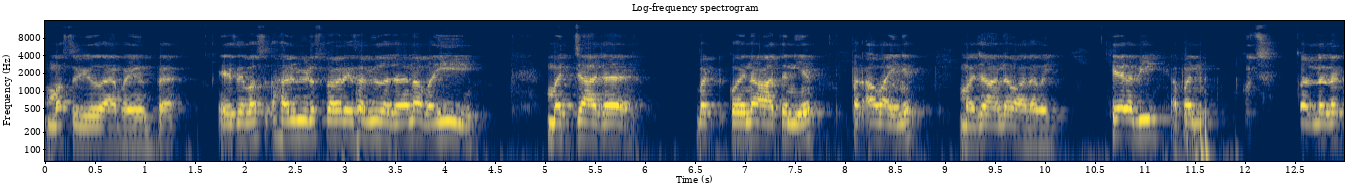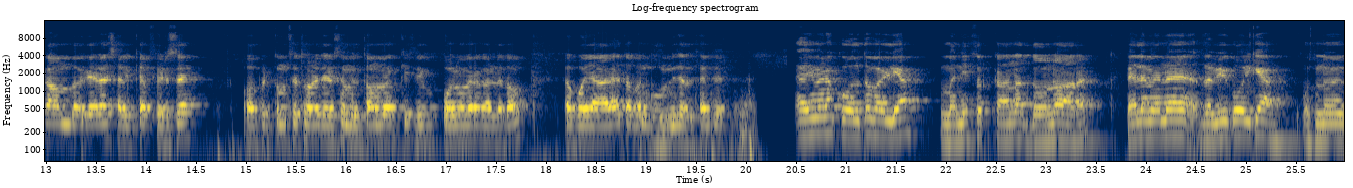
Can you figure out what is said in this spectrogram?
मस्त व्यूज़ आए भाई उन पर ऐसे बस हर वीडियोस पर अगर ऐसा व्यूज़ आ जाए ना भाई मज़ा आ जाए। बट कोई ना आते नहीं है पर अब आएँगे। मज़ा आने वाला भाई। खैर अभी अपन कुछ कर लेते काम वगैरह चल के फिर से और फिर तुमसे थोड़ी देर से मिलता हूँ मैं किसी को कॉल वगैरह कर लेता हूँ। अगर कोई आ रहा है तो अपन घूमने चलते हैं फिर। अभी मैंने कॉल तो कर लिया मनीष और काना दोनों आ रहे हैं। पहले मैंने रवि कॉल किया उसने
